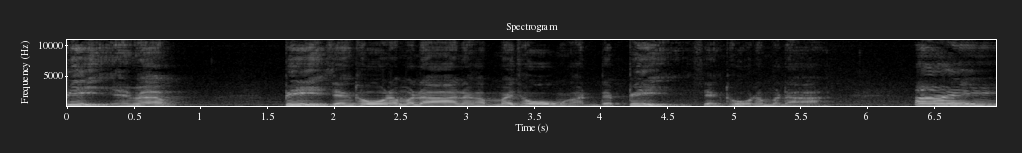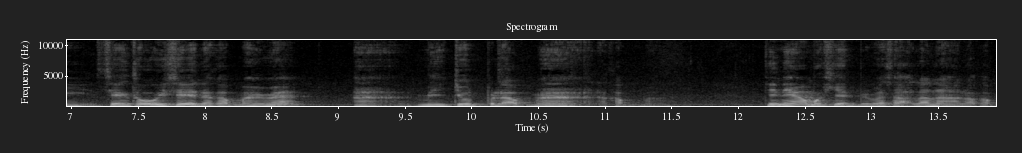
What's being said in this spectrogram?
ปี้เห็นไหมครับปี้เสียงโทธรรมดานะครับ ไม่โทเหมือนกันแต่ปี้เสียงโทธรรมดาไอ้เสียงโทรวิเศษนะครับเห็นไหม อ่ามีจุดประดับอ่านะครับทีนี้เอามาเขียนเป็นภาษาละนาแล้วครับ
